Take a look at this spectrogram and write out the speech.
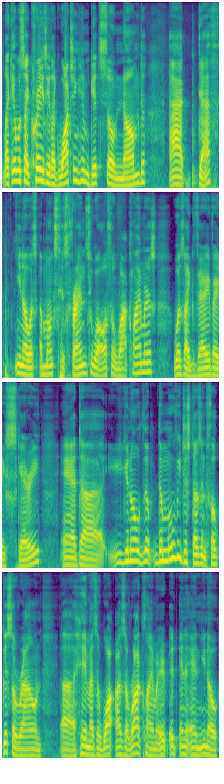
like it was like crazy like watching him get so numbed at death you know amongst his friends who were also rock climbers was like very very scary. And uh, you know the the movie just doesn't focus around uh, him as a as a rock climber. It, it, and and you know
